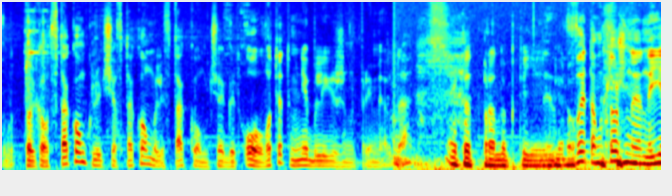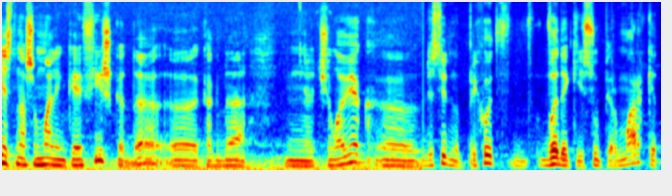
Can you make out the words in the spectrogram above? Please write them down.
вот только вот в таком ключе, в таком или в таком. Человек говорит, о, вот это мне ближе, например, да. Этот продукт я и беру. В этом тоже, наверное, есть наша маленькая фишка, да, э, когда человек э, действительно приходит в эдакий супермаркет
